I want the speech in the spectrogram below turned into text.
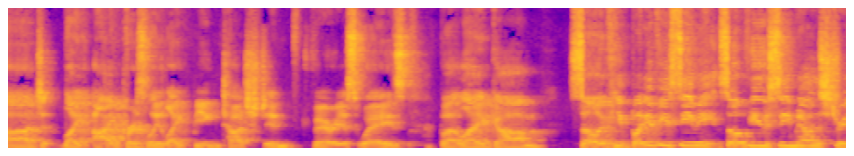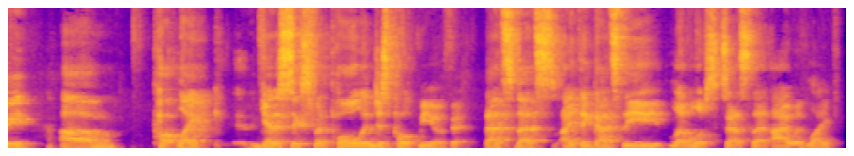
uh, j- like I personally like being touched in various ways, but like, um, so if you, but if you see me, so if you see me on the street, um, po- like get a six foot pole and just poke me with it. That's that's. I think that's the level of success that I would like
